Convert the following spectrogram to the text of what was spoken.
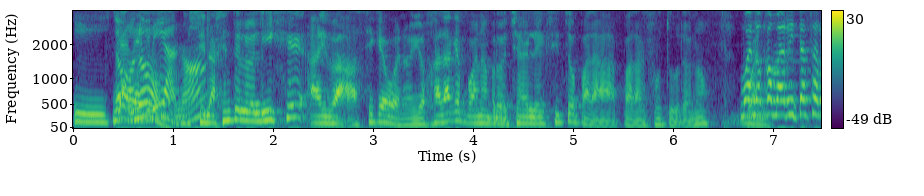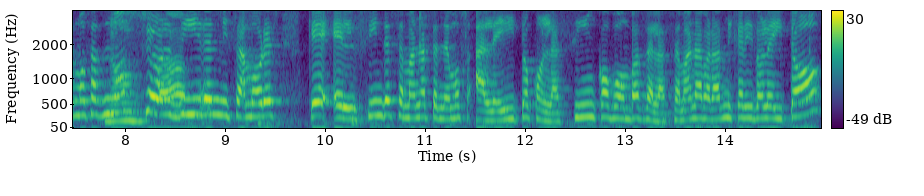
y qué alegría, ¿no? Si la gente lo elige, ahí va. Así que bueno, y ojalá que puedan aprovechar el éxito para, para el futuro, ¿no? Bueno, comadritas hermosas, no se olviden, mis amores, que el fin de semana tenemos a Leito con las cinco bombas de la semana, ¿verdad, mi querido Leito?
